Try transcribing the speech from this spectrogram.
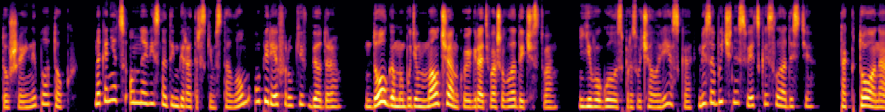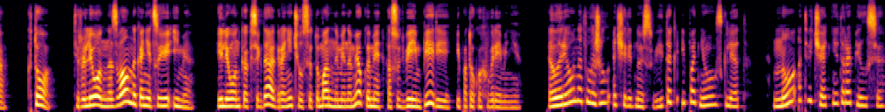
то шейный платок. Наконец он навис над императорским столом, уперев руки в бедра. «Долго мы будем в молчанку играть, ваше владычество?» Его голос прозвучал резко, без обычной светской сладости. «Так кто она? Кто? Тиролеон назвал, наконец, ее имя? Или он, как всегда, ограничился туманными намеками о судьбе Империи и потоках времени?» Эларион отложил очередной свиток и поднял взгляд. Но отвечать не торопился.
